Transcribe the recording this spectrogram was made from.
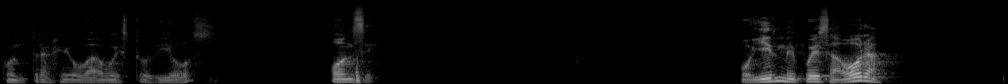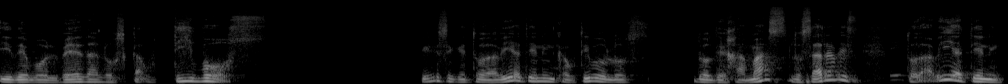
contra Jehová vuestro Dios? 11. Oídme pues ahora y devolved a los cautivos. Fíjese que todavía tienen cautivos los, los de Hamas, los árabes, todavía tienen.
